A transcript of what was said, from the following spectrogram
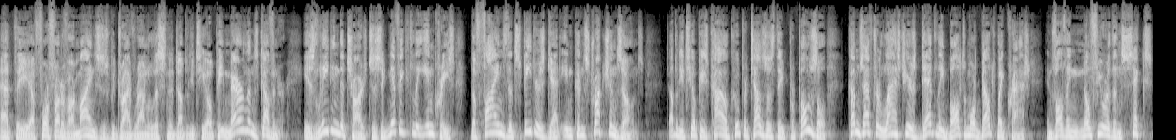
at the uh, forefront of our minds as we drive around and listen to WTOP, Maryland's governor is leading the charge to significantly increase the fines that speeders get in construction zones. WTOP's Kyle Cooper tells us the proposal comes after last year's deadly Baltimore Beltway crash involving no fewer than six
